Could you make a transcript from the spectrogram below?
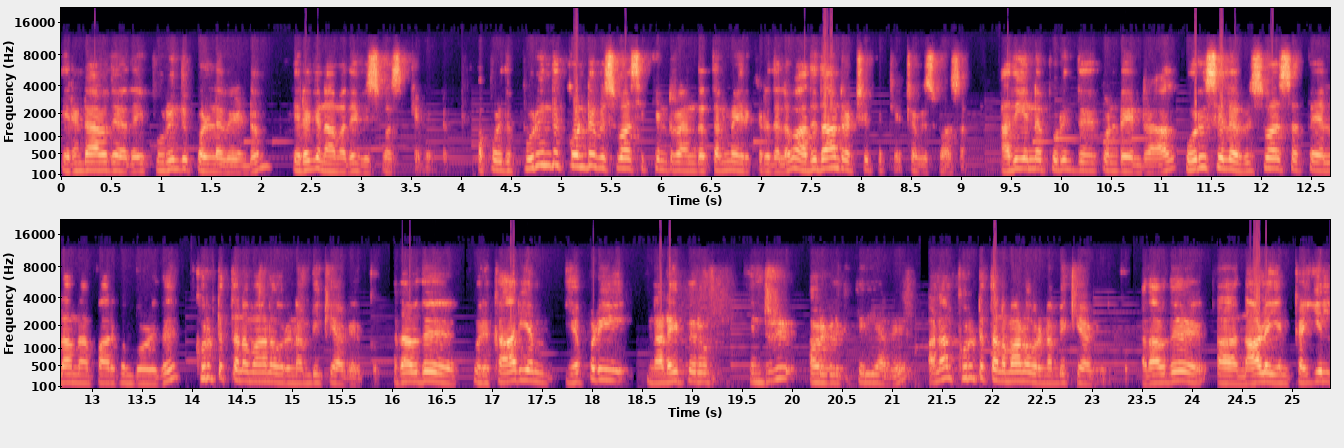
இரண்டாவது அதை புரிந்து கொள்ள வேண்டும். பிறகு நாம் அதை விசுவாசிக்க வேண்டும். அப்பொழுது புரிந்து கொண்டு விசுவாசிக்கின்ற அந்த தன்மை இருக்கிறது அல்லவா அதுதான் ரட்சிப்புக்கேற்ற விசுவாசம். அது என்ன புரிந்து கொண்டு என்றால் ஒரு சில விசுவாசத்தை எல்லாம் நான் பார்க்கும் பொழுது குருட்டுத்தனமான ஒரு நம்பிக்கையாக இருக்கும். அதாவது ஒரு காரியம் எப்படி நடைபெறும் என்று அவர்களுக்கு தெரியாது. ஆனால் குருட்டுத்தனமான ஒரு நம்பிக்கையாக இருக்கும். அதாவது நாளை என் கையில்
